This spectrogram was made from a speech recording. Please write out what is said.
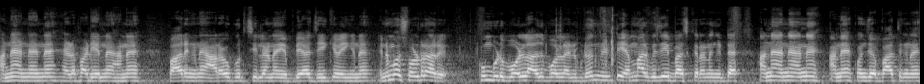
அண்ணா என்ன என்ன எடப்பாடி என்ன அண்ணே பாருங்கண்ணே அரவக்குறிச்சி இல்லைண்ணே எப்படியா ஜெயிக்க வைங்கண்ணே என்னமோ சொல்கிறாரு கும்பிடு போடல அது போடல இப்படி வந்து நின்று எம்ஆர் விஜயபாஸ்கர் அண்ணங்கிட்ட அண்ணே அண்ணே அண்ணே அண்ணே கொஞ்சம் பார்த்துக்கண்ணே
